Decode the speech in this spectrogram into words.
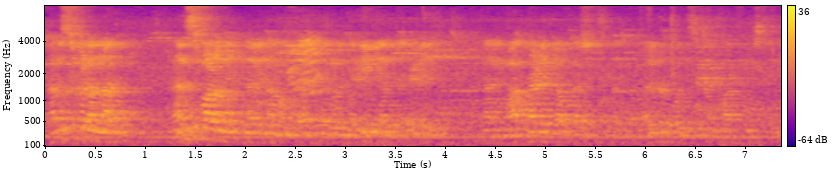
ಕನಸುಗಳನ್ನು ನನಸು ಮಾಡೋ ನಿಟ್ಟಿನಲ್ಲಿ ನಮ್ಮ ಪ್ರಯತ್ನಗಳು ನಡೀಲಿ ಅಂತ ಹೇಳಿ ನನಗೆ ಮಾತಾಡಲಿಕ್ಕೆ ಅವಕಾಶ ಕೊಟ್ಟಂತ ಎಲ್ಲರೂ ಮಾತು ಮುಗಿಸ್ತೀನಿ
